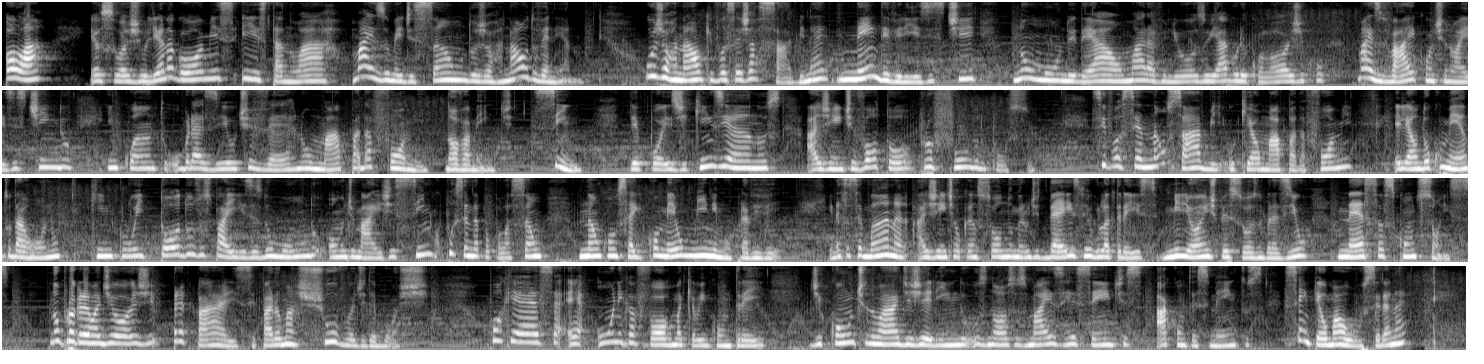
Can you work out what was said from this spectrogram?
Olá, eu sou a Juliana Gomes e está no ar mais uma edição do Jornal do Veneno. O jornal que você já sabe, né? Nem deveria existir num mundo ideal, maravilhoso e agroecológico, mas vai continuar existindo enquanto o Brasil tiver no mapa da fome novamente. Sim, depois de 15 anos, a gente voltou para o fundo do poço. Se você não sabe o que é o mapa da fome, ele é um documento da ONU que inclui todos os países do mundo onde mais de 5% da população não consegue comer o mínimo para viver. E nessa semana a gente alcançou o número de 10,3 milhões de pessoas no Brasil nessas condições. No programa de hoje, prepare-se para uma chuva de deboche, porque essa é a única forma que eu encontrei de continuar digerindo os nossos mais recentes acontecimentos sem ter uma úlcera, né?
